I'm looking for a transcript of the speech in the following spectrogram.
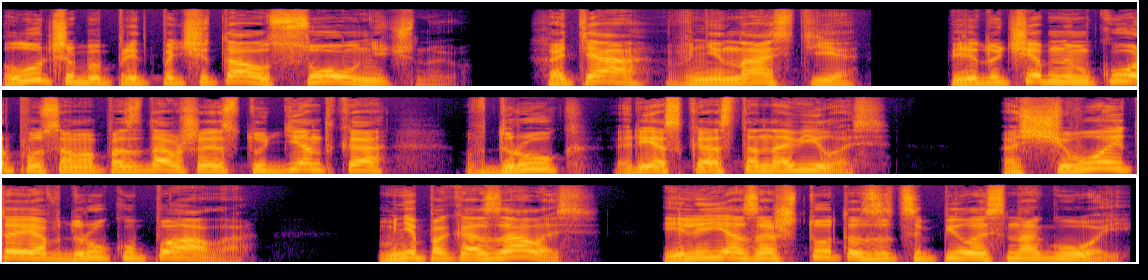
Лучше бы предпочитал солнечную. Хотя в ненастье перед учебным корпусом опоздавшая студентка вдруг резко остановилась. А с чего это я вдруг упала? Мне показалось, или я за что-то зацепилась ногой?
